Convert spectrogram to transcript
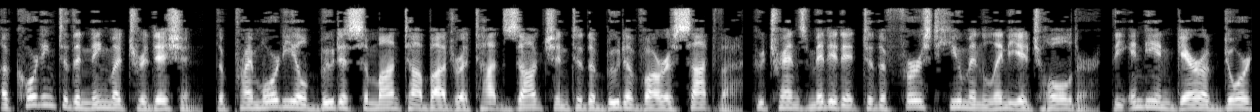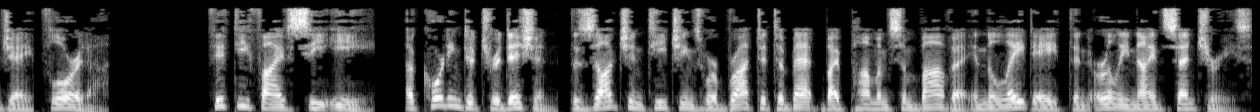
According to the Nyingma tradition, the primordial Buddha Samantabhadra taught Dzogchen to the Buddha Vajrasattva, who transmitted it to the first human lineage holder, the Indian Garab Dorje Florida. 55 CE. According to tradition, the Dzogchen teachings were brought to Tibet by Padmasambhava in the late 8th and early 9th centuries.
